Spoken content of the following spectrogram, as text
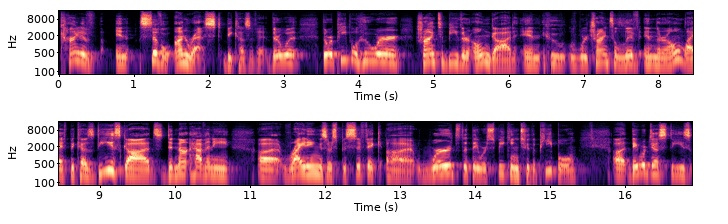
kind of in civil unrest because of it. There were there were people who were trying to be their own god and who were trying to live in their own life because these gods did not have any uh, writings or specific uh, words that they were speaking to the people. Uh, they were just these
